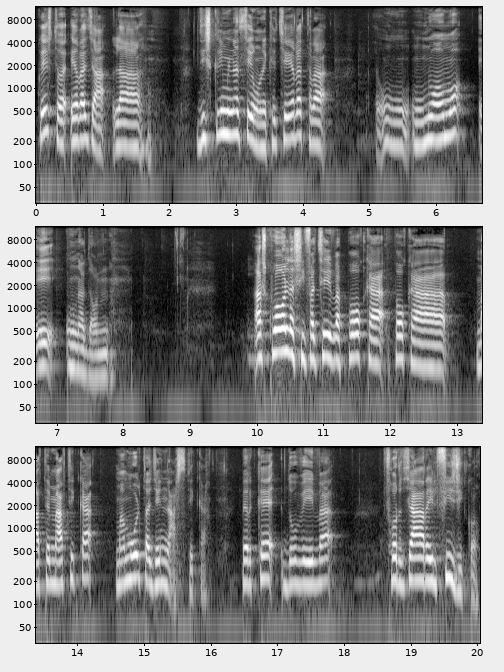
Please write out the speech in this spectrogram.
questa era già la discriminazione che c'era tra un, un uomo e una donna. A scuola si faceva poca, poca matematica, ma molta ginnastica, perché doveva forgiare il fisico.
